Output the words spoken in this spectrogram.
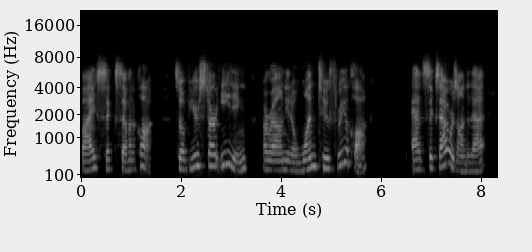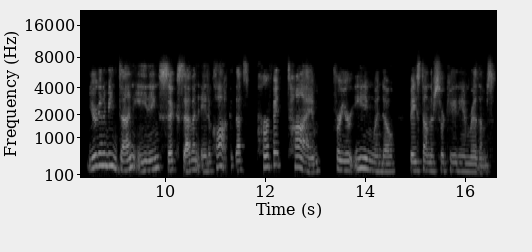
by six, seven o'clock. So if you start eating around, you know, one, two, three o'clock, add six hours onto that, you're going to be done eating six, seven, eight o'clock. That's perfect time for your eating window based on their circadian rhythms.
